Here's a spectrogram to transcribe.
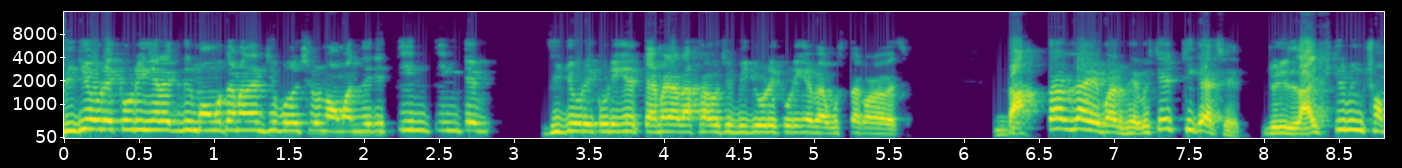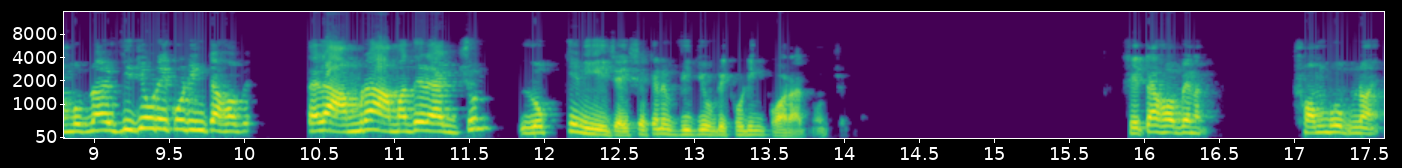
ভিডিও রেকর্ডিং এর একদিন মমতা ব্যানার্জি বলেছিল, নবান্নে যে তিন, তিনটে ভিডিও রেকর্ডিং এর ক্যামেরা রাখা হয়েছে ভিডিও রেকর্ডিং এর ব্যবস্থা করা হয়েছে। ডাক্তাররা এবার ভেবেছে, ঠিক আছে, যদি লাইভ স্ট্রিমিং সম্ভব না হয় ভিডিও রেকর্ডিংটা হবে। তাহলে আমরা আমাদের একজন লোককে নিয়ে যাই সেখানে ভিডিও রেকর্ডিং করানোর জন্য। সেটা হবে না, সম্ভব নয়।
